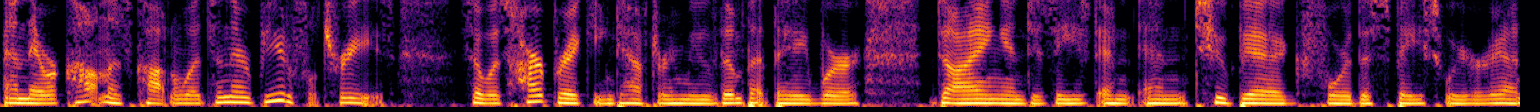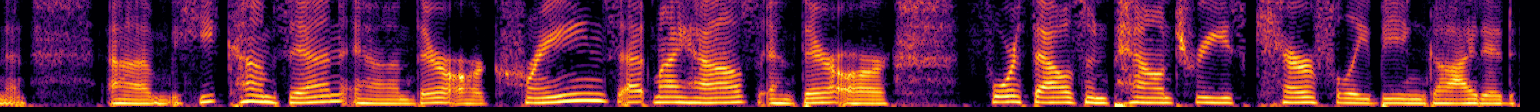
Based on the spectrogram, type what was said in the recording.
and they were cottonless cottonwoods and they're beautiful trees. So it was heartbreaking to have to remove them, but they were dying and diseased and, and too big for the space we were in. And um, he comes in and there are cranes at my house and there are 4,000 pound trees carefully being guided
